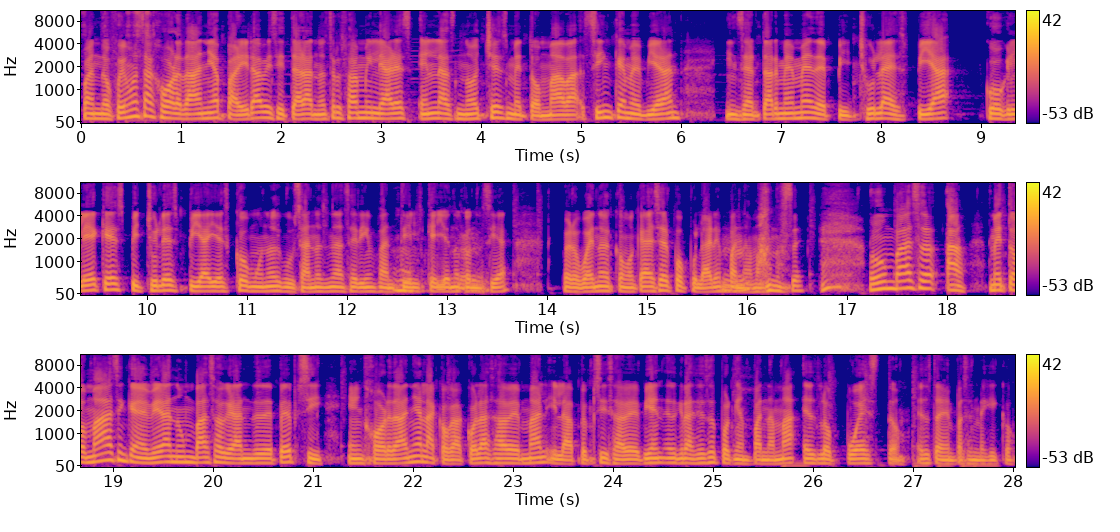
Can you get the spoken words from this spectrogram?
cuando fuimos a Jordania para ir a visitar a nuestros familiares, en las noches me tomaba, sin que me vieran, insertar meme de Pichula Espía. Googleé que es Pichula Espía y es como unos gusanos de una serie infantil que yo no conocía. Pero bueno, como que ha de ser popular en Panamá, no sé. Un vaso. Ah, me tomaba sin que me vieran un vaso grande de Pepsi. En Jordania la Coca-Cola sabe mal y la Pepsi sabe bien. Es gracioso porque en Panamá es lo opuesto. Eso también pasa en México.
